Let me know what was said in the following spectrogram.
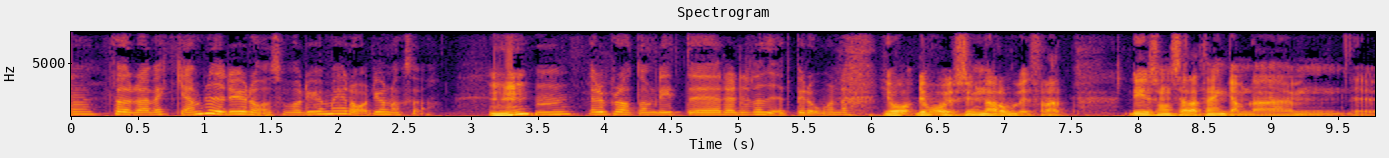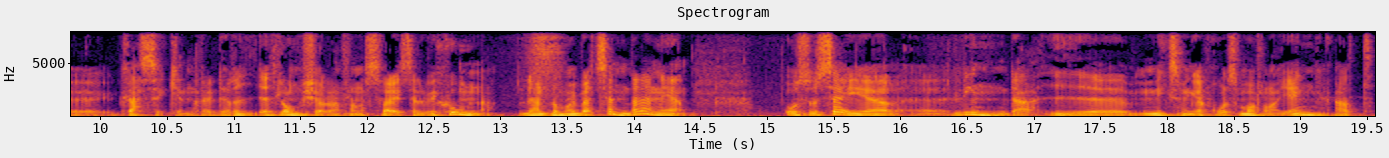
eh, förra veckan blir det ju då så var du ju med i radion också. Mm, Mm, där du pratade om ditt eh, Rederiet beroende. ja det var ju så himla roligt för att det är som så här att den gamla mm, eh, klassikern Rederiet, långköraren från Sveriges Television. Den, de har ju börjat sända den igen. Och så säger eh, Linda i eh, Mix Megapols morgongäng att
